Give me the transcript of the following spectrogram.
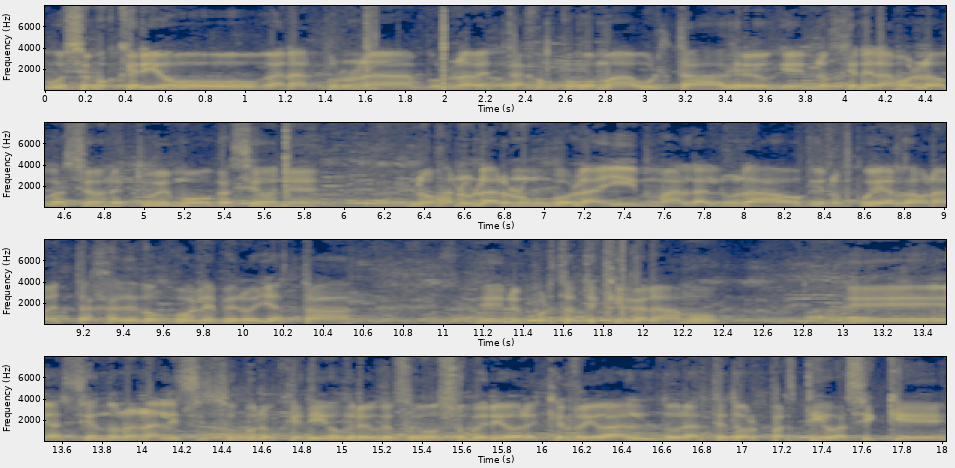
hubiésemos querido ganar por una, por una ventaja un poco más abultada, creo que nos generamos las ocasiones, tuvimos ocasiones, nos anularon un gol ahí mal anulado que nos puede haber dado una ventaja de dos goles, pero ya está, Eh, lo importante es que ganamos. Eh, haciendo un análisis súper objetivo, creo que fuimos superiores que el rival durante todo el partido, así que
